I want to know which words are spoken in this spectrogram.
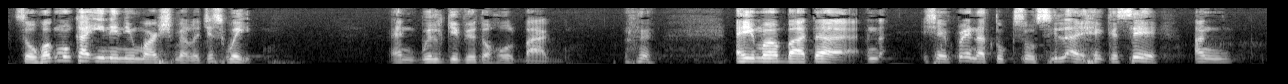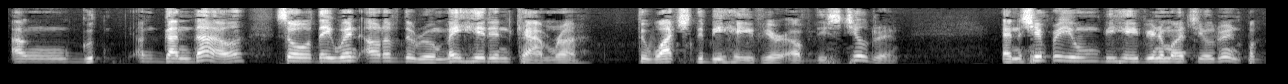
So huwag mong kainin yung marshmallow. Just wait. And we'll give you the whole bag. ay, yung mga bata, na, syempre natukso sila eh. Kasi ang, ang, ang ganda. Oh. So they went out of the room. May hidden camera to watch the behavior of these children. And syempre yung behavior ng mga children, pag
